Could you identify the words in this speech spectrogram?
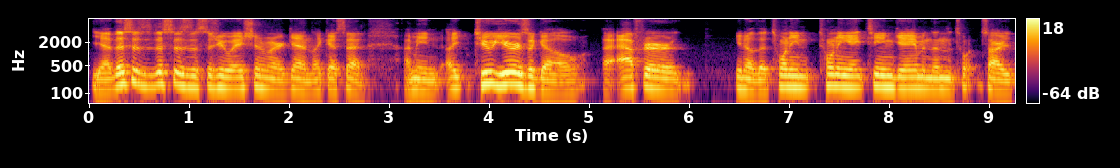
Yeah, this is this is a situation where again, like I said, I mean, uh, two years ago after you know the 20, 2018 game and then the tw- sorry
